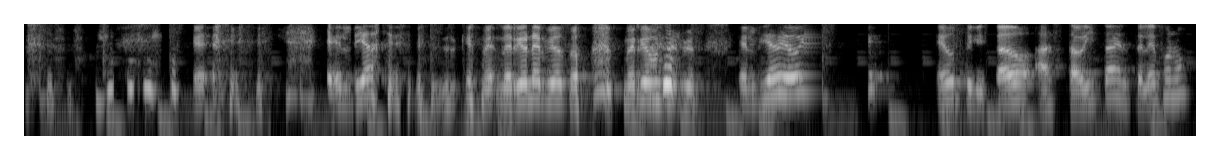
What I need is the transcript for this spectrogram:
Eh, el día, es que me, me, río nervioso, me río muy nervioso. El día de hoy he utilizado hasta ahorita el teléfono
